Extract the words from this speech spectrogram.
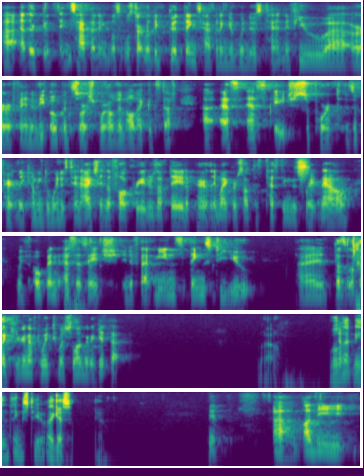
Uh, other good things happening. We'll, we'll start with the good things happening in Windows 10. If you uh, are a fan of the open source world and all that good stuff, uh, SSH support is apparently coming to Windows 10. Actually, in the fall creators update, apparently Microsoft is testing this right now with Open SSH. And if that means things to you, uh, it doesn't look like you're going to have to wait too much longer to get that. Wow. Will yep. that mean things to you? I guess. Yeah. Yeah. Um, on the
